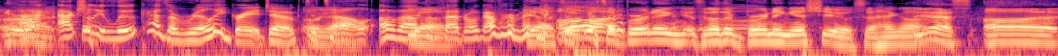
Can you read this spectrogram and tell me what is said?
right. Actually, Luke has a really great joke to oh, yeah. tell about yeah. the federal government. Yeah, it's, a, it's a burning. It's another burning issue. So hang on. Yes. Uh,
